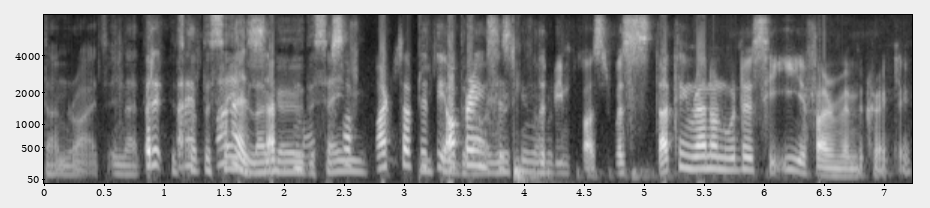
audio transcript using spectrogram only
done right in that but it, it's but got it the same was. I logo, mean, the same. Microsoft did the operating system for the Dreamcast. Was that thing ran on Windows CE, if I remember correctly?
